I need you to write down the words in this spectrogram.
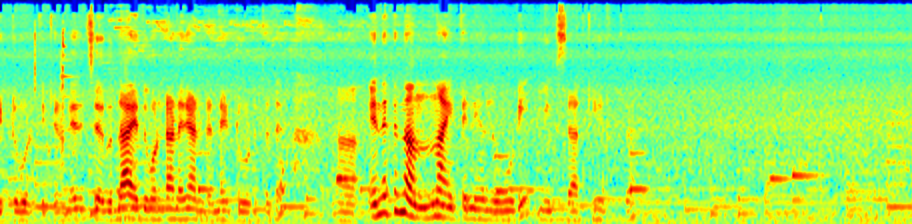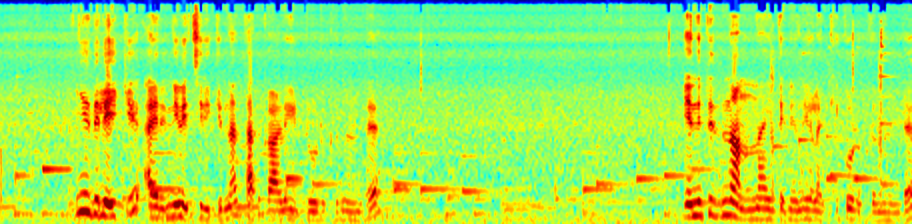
ഇട്ട് കൊടുത്തിട്ടുണ്ട്. ഇത് ചെറുതായത് കൊണ്ടാണ് രണ്ടെണ്ണം ഇട്ട് കൊടുത്തത്. എന്നിട്ട് നന്നായിട്ട് തന്നെ ഒന്നുകൂടി മിക്സ് ആക്കി എടുക്കുക. ഇനി ഇതിലേക്ക് അരിഞ്ഞു വെച്ചിരിക്കുന്ന തക്കാളി ഇട്ട് കൊടുക്കുന്നുണ്ട്. എന്നിട്ട് ഇത് നന്നായി തന്നെ ഇളക്കി കൊടുക്കുന്നുണ്ട്.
